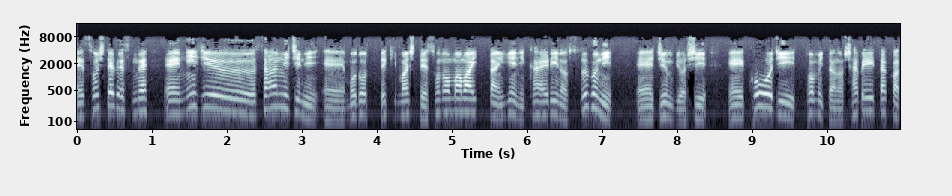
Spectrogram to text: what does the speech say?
えー、そしてですね、えー、23日に、えー、戻ってきまして、そのまま一旦家に帰りのすぐに、え準備をし、えー、コージ富田の喋りたかっ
